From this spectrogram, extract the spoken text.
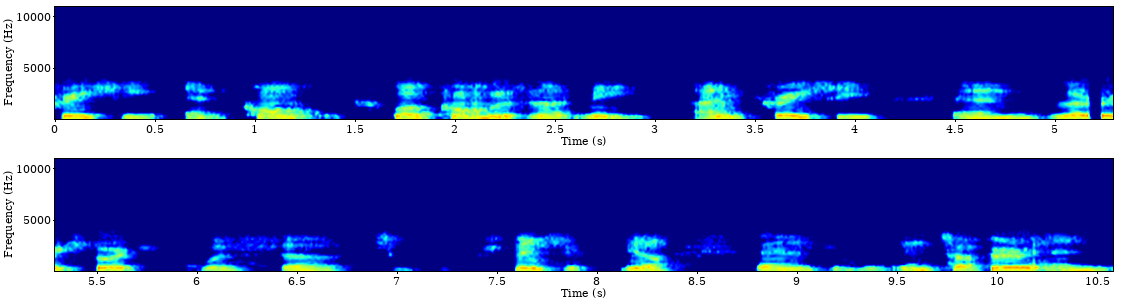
Tracy, and Kong. Well, Kong is not me. I'm Tracy, and Larry Storch was uh, Spencer. You know, and and Tucker and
